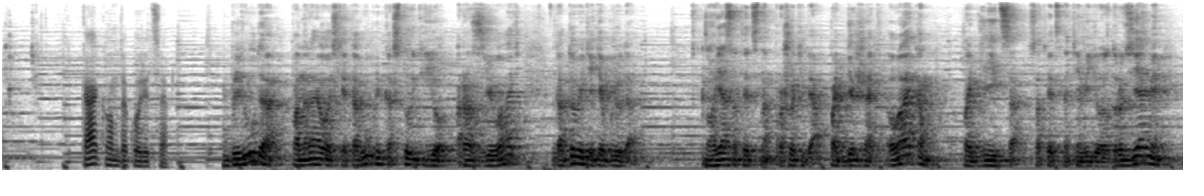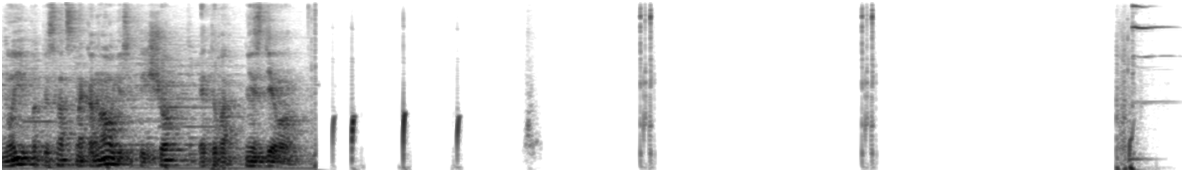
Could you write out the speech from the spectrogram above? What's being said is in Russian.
как вам такой рецепт? Блюдо, понравилась эта рубрика, стоит ее развивать, готовить эти блюда. Ну а я, соответственно, прошу тебя поддержать лайком, поделиться, соответственно, этим видео с друзьями, ну и подписаться на канал, если ты еще этого не сделал.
